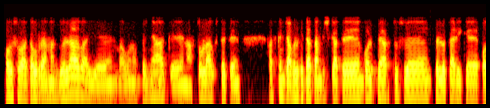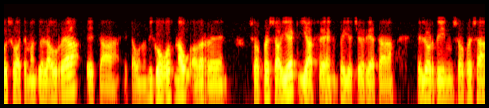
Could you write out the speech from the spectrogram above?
pauso bat aurre eman duela, bai, e, ba, bueno, peinak, e, nastola usteten, azken txapelketatan bizkaten golpe hartu zuen pelotarik e, pauso bat eman duela aurrea, eta, eta bueno, niko goz nau, aberren, sorpresa horiek, ia zen peio txerria eta elordin sorpresa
